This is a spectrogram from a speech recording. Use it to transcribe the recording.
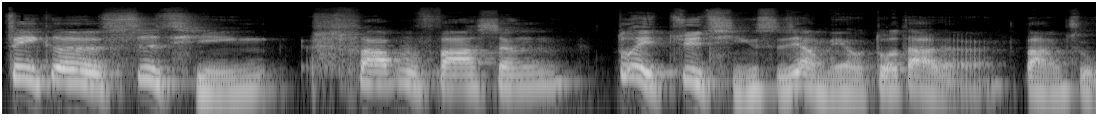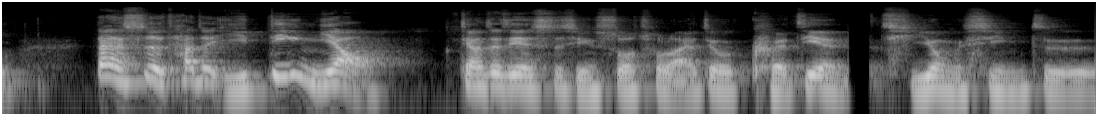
这个事情发不发生，对剧情实际上没有多大的帮助，但是他就一定要将这件事情说出来，就可见其用心之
